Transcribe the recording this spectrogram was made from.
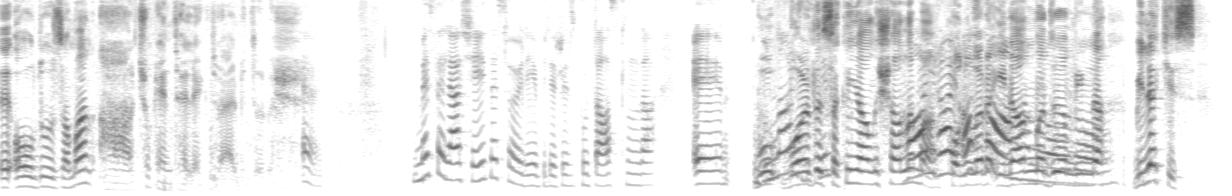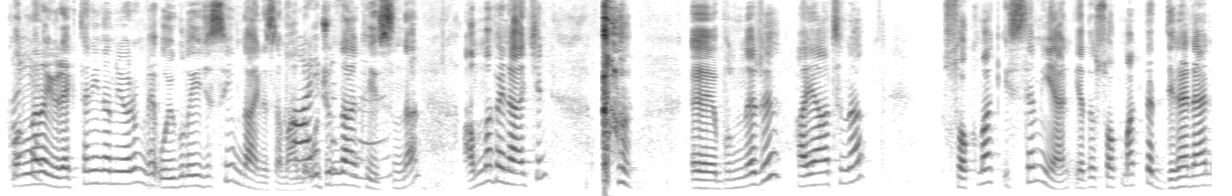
e, olduğu zaman aa çok entelektüel bir duruş. Evet. Mesela şeyi de söyleyebiliriz burada aslında. Ee, Bu, bu arada bizim- sakın yanlış anlama. Hayır, hayır, Konulara inanmadığım bilmem. Bilakis konulara yürekten inanıyorum ve uygulayıcısıyım da aynı zamanda. Harikasınız. Ucundan kıyısından. Ama ve lakin e, bunları hayatına sokmak istemeyen ya da sokmakta direnen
